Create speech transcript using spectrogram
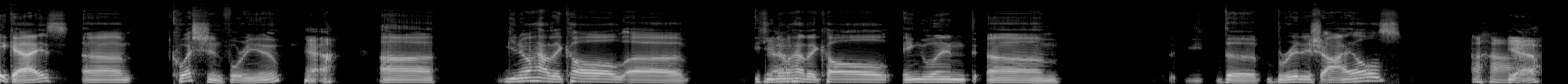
hey guys, um, question for you. Yeah. Uh, you know how they call uh, you know how they call England um, the British Isles? Uh-huh. yeah.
